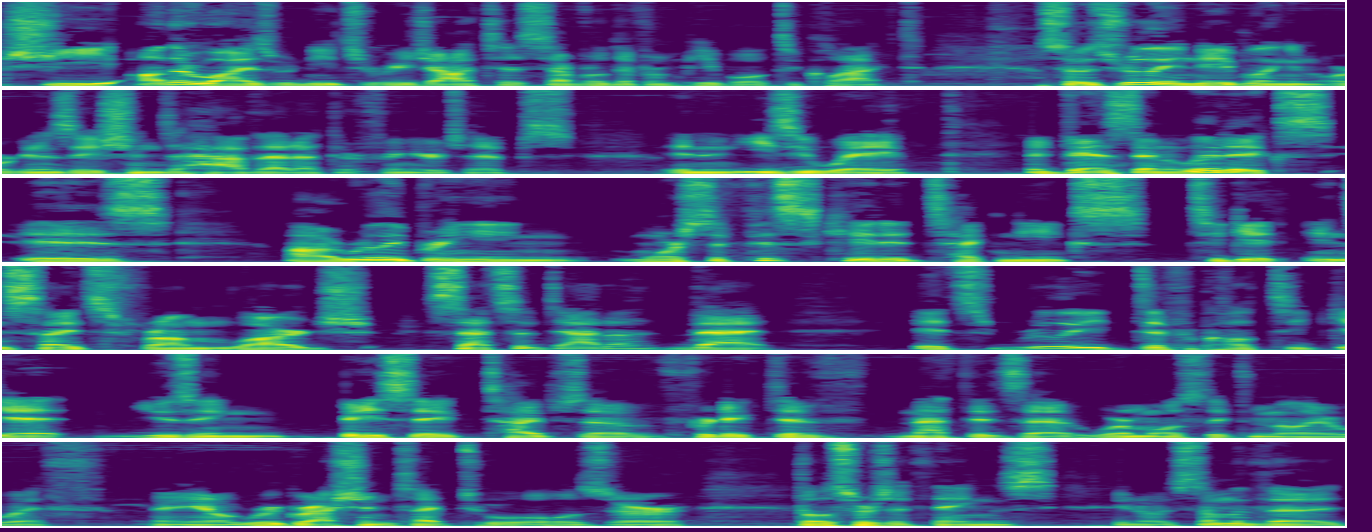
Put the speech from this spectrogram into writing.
she otherwise would need to reach out to several different people to collect. So it's really enabling an organization to have that at their fingertips in an easy way. Advanced analytics is uh, really bringing more sophisticated techniques to get insights from large sets of data that it's really difficult to get using basic types of predictive methods that we're mostly familiar with, you know, regression type tools or those sorts of things. You know, some of the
